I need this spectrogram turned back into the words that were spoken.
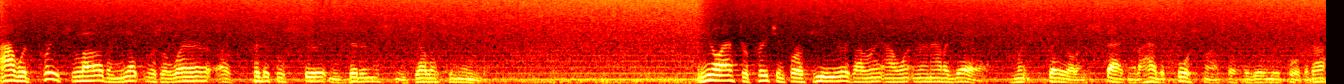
I would preach love and yet was aware of critical spirit and bitterness and jealousy and envy. You know, after preaching for a few years, I, ran, I went, ran out of gas, went stale and stagnant. I had to force myself to get a new pulpit. I,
